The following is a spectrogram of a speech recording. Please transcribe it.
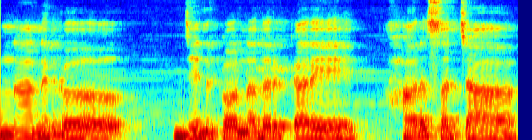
ਨਾਨਕ, ਜਿਨ ਕੋ ਨਦਰ ਕਰੇ, ਹਰ ਸੱਚਾ,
